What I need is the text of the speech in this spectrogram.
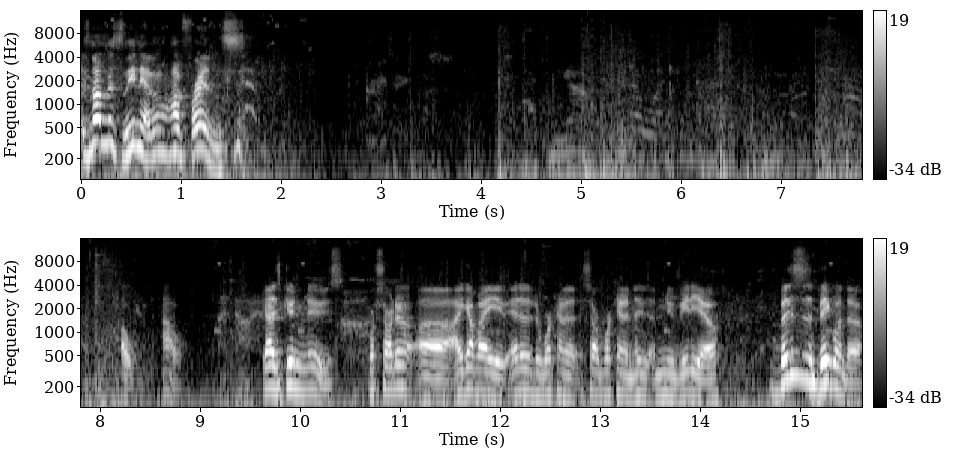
It's not misleading. I don't have friends. oh, ow. Guys, good news. We're starting. Uh, I got my editor to work on it. Start working on a new video. But this is a big one, though.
